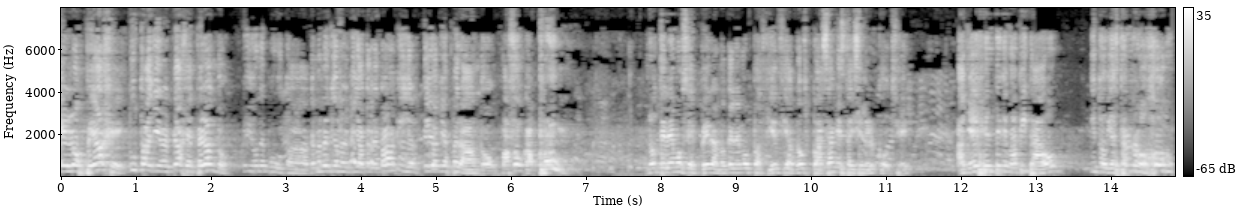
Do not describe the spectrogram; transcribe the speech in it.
En los peajes, tú estás allí en el peaje esperando. Hijo de puta, que me metió en el Villa Teletrack y el tío aquí esperando. Mazoca, ¡pum! No tenemos espera, no tenemos paciencia. ¿No os pasa que estáis en el coche? A mí hay gente que me ha pitado y todavía está en rojo.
